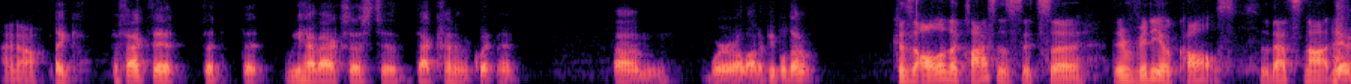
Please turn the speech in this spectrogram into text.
I know. Like the fact that that that we have access to that kind of equipment, um, where a lot of people don't. because all of the classes it's uh they're video calls so that's not Yeah.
